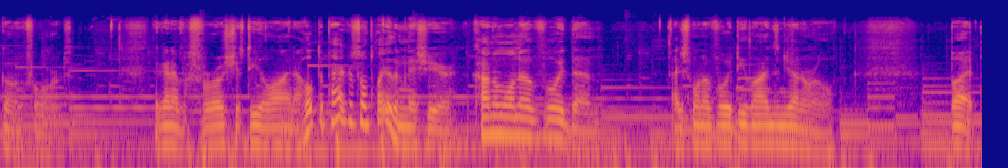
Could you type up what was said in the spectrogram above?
going forward. They're going to have a ferocious D line. I hope the Packers don't play them this year. I kind of want to avoid them. I just want to avoid D lines in general. But,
